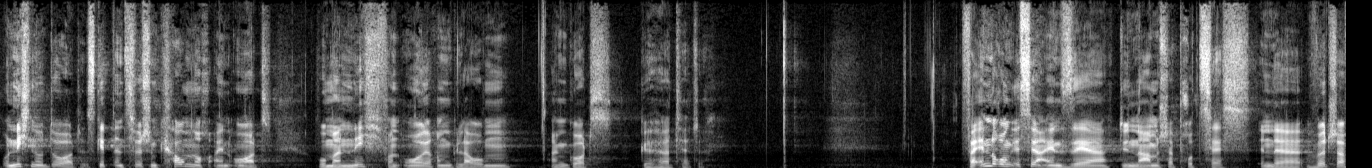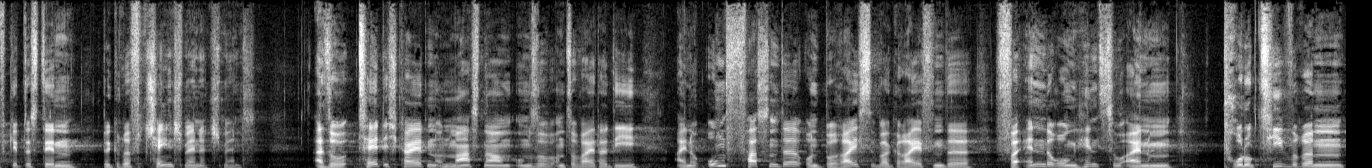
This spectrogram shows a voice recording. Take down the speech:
Und nicht nur dort. Es gibt inzwischen kaum noch einen Ort, wo man nicht von eurem Glauben an Gott gehört hätte. Veränderung ist ja ein sehr dynamischer Prozess. In der Wirtschaft gibt es den Begriff Change Management, also Tätigkeiten und Maßnahmen und so, und so weiter, die eine umfassende und bereichsübergreifende Veränderung hin zu einem produktiveren,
